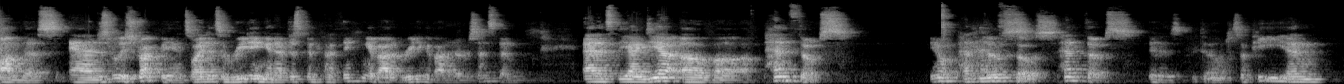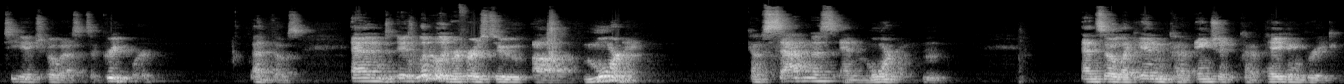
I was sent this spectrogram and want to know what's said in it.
on this and just really struck me. And so I did some reading and I've just been kind of thinking about it and reading about it ever since then. And it's the idea of, uh, of penthos. You know what penthos? Penthos. Penthos it is. I don't. So P E N T H O S. It's a Greek word, penthos, and it literally refers to uh, mourning, kind of sadness and mourning. Hmm. And so, like in kind of ancient, kind of pagan Greek,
